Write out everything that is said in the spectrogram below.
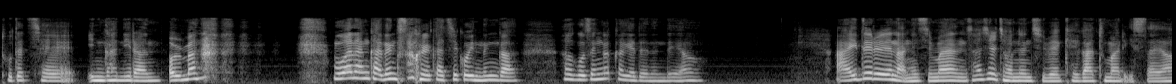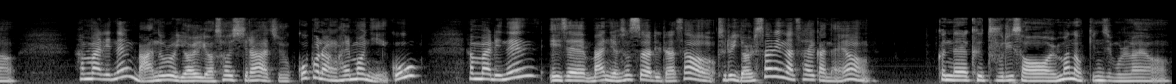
도대체 인간이란 얼마나 무한한 가능성을 가지고 있는가 하고 생각하게 되는데요. 아이들은 아니지만 사실 저는 집에 개가 두 마리 있어요. 한 마리는 만으로 16이라 아주 꼬부랑 할머니이고, 한 마리는 이제 만 6살이라서 둘이 10살이나 차이가 나요. 근데 그 둘이서 얼마나 웃긴지 몰라요.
